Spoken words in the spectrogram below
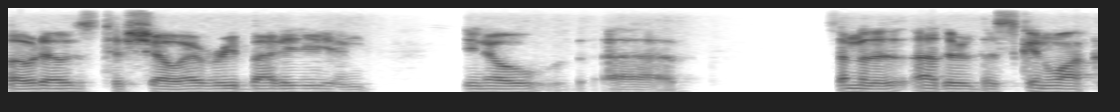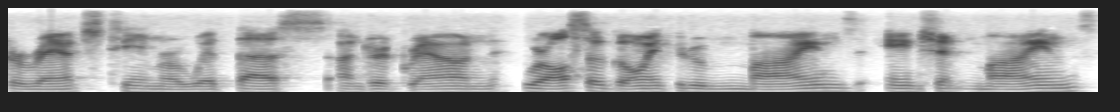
photos to show everybody, and you know, uh, some of the other the Skinwalker Ranch team are with us underground. We're also going through mines, ancient mines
